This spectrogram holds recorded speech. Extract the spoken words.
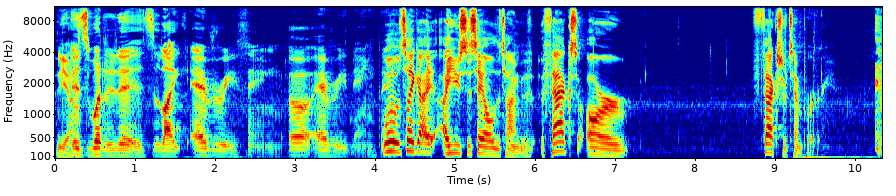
Yeah. Is what it is. Like everything. Oh, everything. well it's like I, I used to say all the time facts are facts are temporary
